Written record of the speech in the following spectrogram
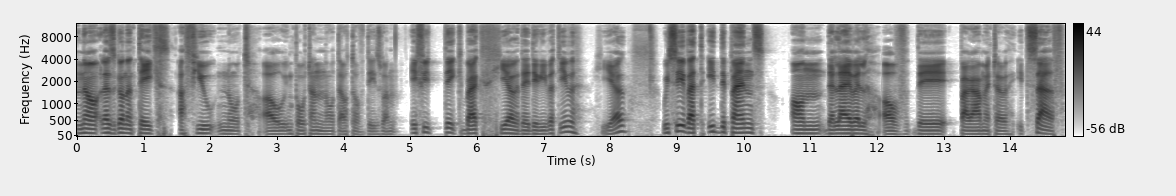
Now let's gonna take a few note, how important note out of this one. If you take back here the derivative here, we see that it depends on the level of the parameter itself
